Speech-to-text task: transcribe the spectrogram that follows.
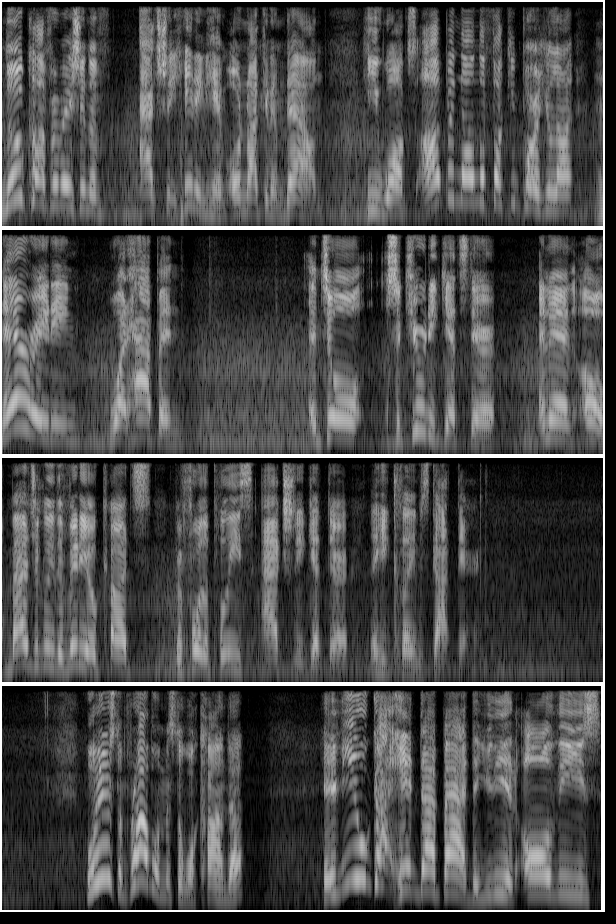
No confirmation of actually hitting him or knocking him down. He walks up and down the fucking parking lot, narrating what happened until security gets there. And then, oh, magically the video cuts before the police actually get there that he claims got there. Well, here's the problem, Mr. Wakanda. If you got hit that bad that you needed all these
